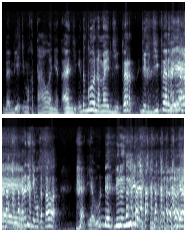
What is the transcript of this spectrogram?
dan dia cuma ketawa nyet anjing itu gue namanya jiper jadi jiper gitu. Iya, iya, iya. karena dia cuma ketawa ya udah dulu gini ya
